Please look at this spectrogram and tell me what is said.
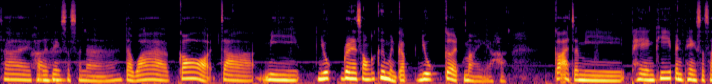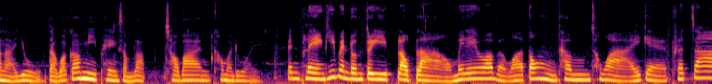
ใช่ค่ะค่ะเป็นเพลงศาสนา แต่ว่าก็จะมียุคเรเนซองส์ก็คือเหมือนกับยุคเกิดใหม่อะค่ะก็อาจจะมีเพลงที่เป็นเพลงศาสนาอยู่ แต่ว่าก็มีเพลงสำหรับชาวบ้านเข้ามาด้วย เป็นเพลงที่เป็นดนตรีเปล่าๆ ไม่ได้ว่าแบบว่าต้องทำถวายแก่พระเจ้า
